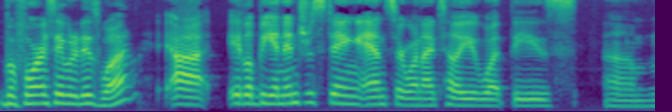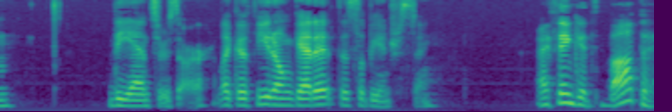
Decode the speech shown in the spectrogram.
Before I say what it is, what? Uh, it'll be an interesting answer when I tell you what these um, the answers are. Like if you don't get it, this will be interesting. I think it's bop it,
